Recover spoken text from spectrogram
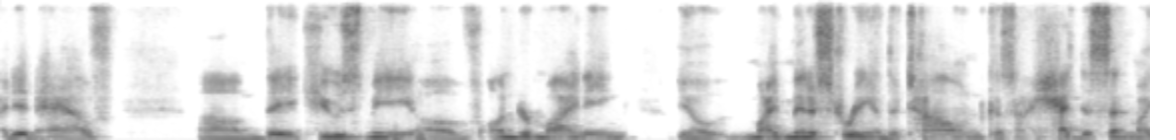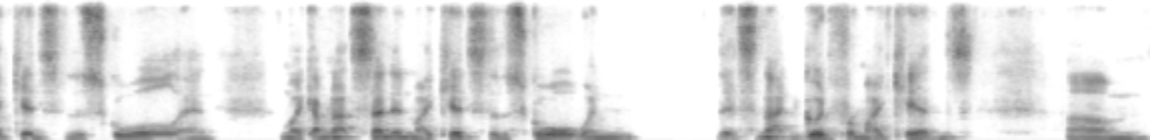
I didn't have. Um, they accused me of undermining, you know, my ministry in the town because I had to send my kids to the school, and I'm like, I'm not sending my kids to the school when it's not good for my kids. Um,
